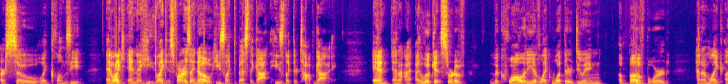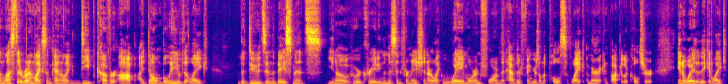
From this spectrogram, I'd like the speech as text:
are so like clumsy. And like and he like as far as I know he's like the best they got. He's like their top guy. And and I, I look at sort of the quality of like what they're doing above board and I'm like unless they're running like some kind of like deep cover op I don't believe that like the dudes in the basements, you know, who are creating the misinformation are like way more informed and have their fingers on the pulse of like American popular culture in a way that they can like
